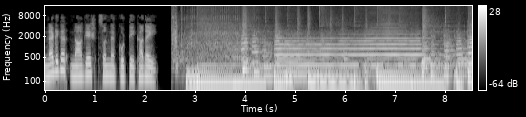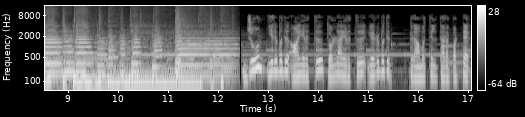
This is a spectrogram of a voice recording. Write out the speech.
நடிகர் நாகேஷ் சொன்ன குட்டி கதை. ஜூன் இருபது ஆயிரத்து தொள்ளாயிரத்து எழுபது கிராமத்தில் தரப்பட்ட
